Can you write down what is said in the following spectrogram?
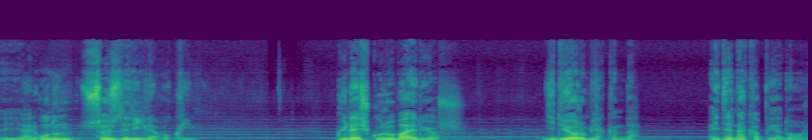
e, yani onun sözleriyle okuyayım. Güneş gruba eriyor. Gidiyorum yakında. Edirne kapıya doğru.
